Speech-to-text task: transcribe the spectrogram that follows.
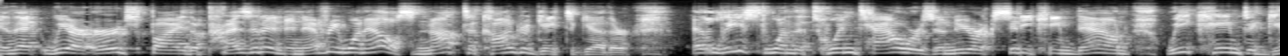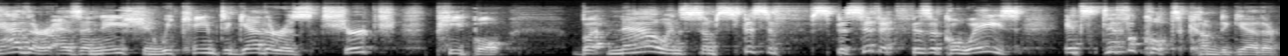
in that we are urged by the president and everyone else not to congregate together. At least when the Twin Towers in New York City came down, we came together as a nation, we came together as church people. But now, in some specific, specific physical ways, it's difficult to come together.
